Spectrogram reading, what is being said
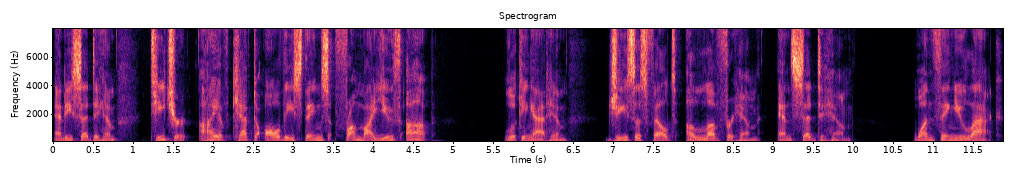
And he said to him, Teacher, I have kept all these things from my youth up. Looking at him, Jesus felt a love for him and said to him, One thing you lack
